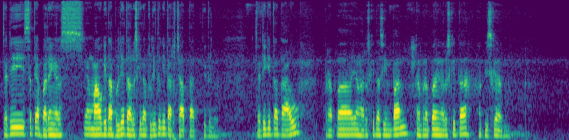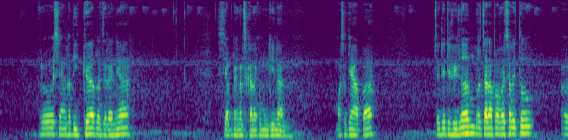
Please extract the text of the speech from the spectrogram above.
jadi setiap barang yang harus yang mau kita beli atau harus kita beli itu kita harus catat gitu loh. Jadi kita tahu berapa yang harus kita simpan dan berapa yang harus kita habiskan. Terus yang ketiga pelajarannya siap dengan segala kemungkinan. Maksudnya apa? Jadi di film rencana profesor itu e,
